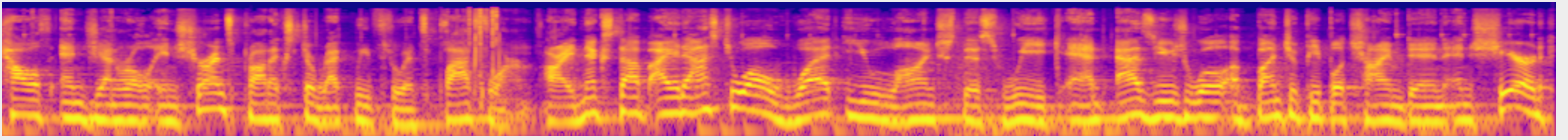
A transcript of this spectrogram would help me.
health, and general insurance products directly through its platform. All right, next up, I had asked you all what you launched this week, and as usual, a bunch of people chimed in and shared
